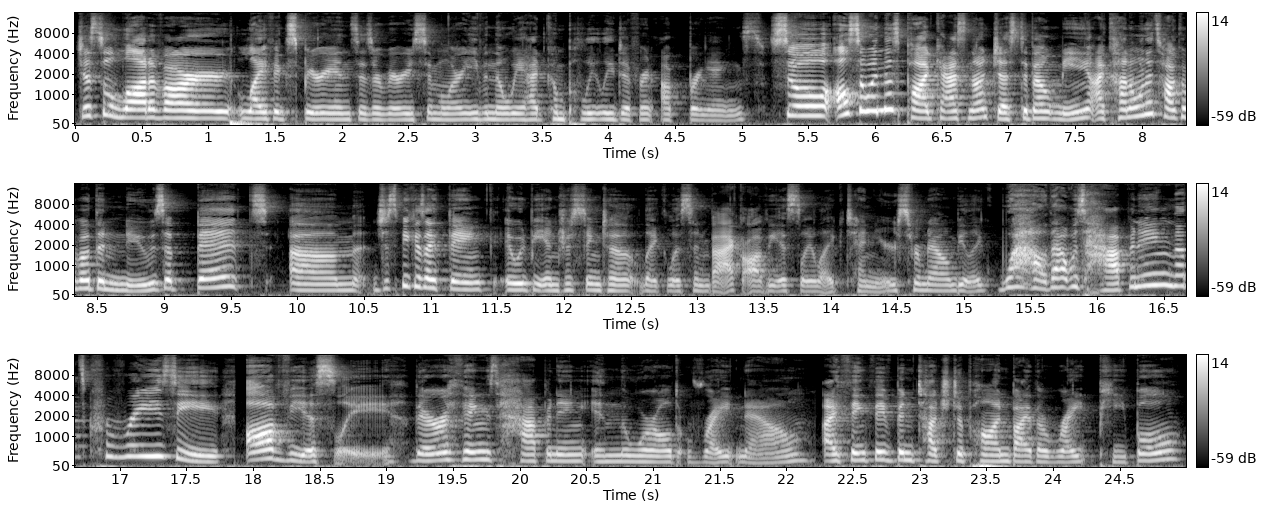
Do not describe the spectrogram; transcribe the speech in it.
Just a lot of our life experiences are very similar, even though we had completely different upbringings. So, also in this podcast, not just about me, I kind of want to talk about the news a bit, um, just because I think it would be interesting to like listen back, obviously, like 10 years from now and be like, wow, that was happening? That's crazy. Obviously, there are things happening in the world right now. I think they've been touched upon by the right people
